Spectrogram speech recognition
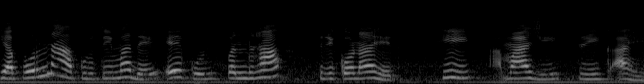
ह्या पूर्ण आकृतीमध्ये एकूण पंधरा त्रिकोण आहेत. ही माझी ट्रिक आहे.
